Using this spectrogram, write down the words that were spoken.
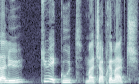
Salut, tu écoutes match après match.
